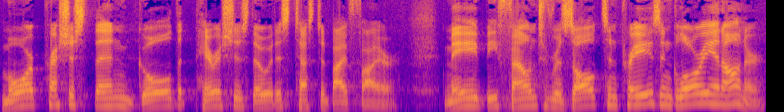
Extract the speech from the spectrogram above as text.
more precious than gold that perishes though it is tested by fire, may be found to result in praise and glory and honor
